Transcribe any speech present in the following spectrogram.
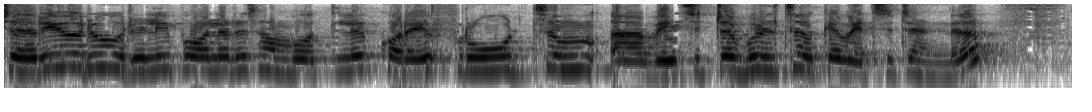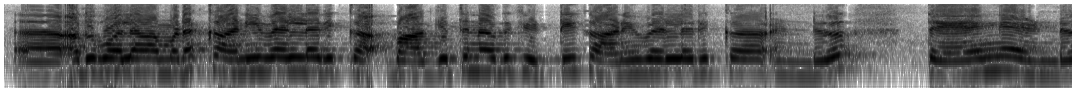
ചെറിയൊരു ഉരുളി പോലൊരു സംഭവത്തിൽ കുറേ ഫ്രൂട്ട്സും വെജിറ്റബിൾസും ഒക്കെ വെച്ചിട്ടുണ്ട്. അതുപോലെ നമ്മുടെ കണി കണിവെള്ളരിക്ക ഭാഗ്യത്തിന് അത് കിട്ടി. കണി കണിവെള്ളരിക്ക ഉണ്ട് തേങ്ങ ഉണ്ട്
